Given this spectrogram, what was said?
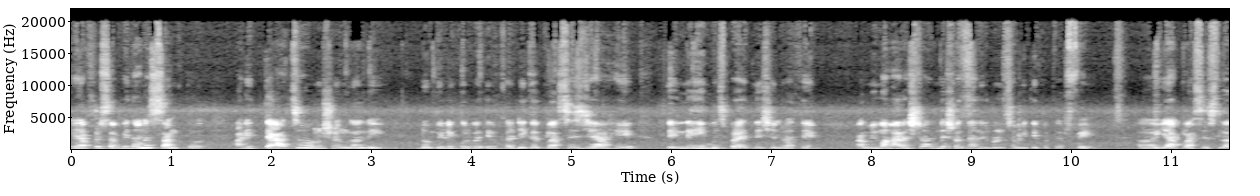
हे आपलं संविधानच सांगतं. आणि त्याच अनुषंगाने डोंबिवली पूर्वेतील खर्डीकर क्लासेस जे आहे ते नेहमीच प्रयत्नशील राहते. आम्ही महाराष्ट्र अंधश्रद्धा निर्मूलन समितीतर्फे या क्लासेसला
